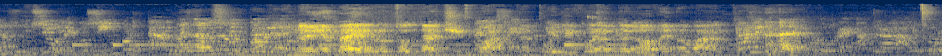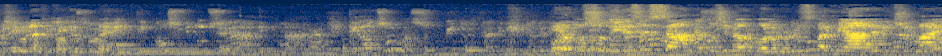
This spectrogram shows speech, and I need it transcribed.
una funzione così importante. È. Non è mai arrotondare 50, poi di 49 e 90. Tale errore ha tra l'altro eventi costituzionali di Mara, che non solo ha subito il tradimento del Io posso dire 60, così loro vogliono risparmiare, dice ormai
